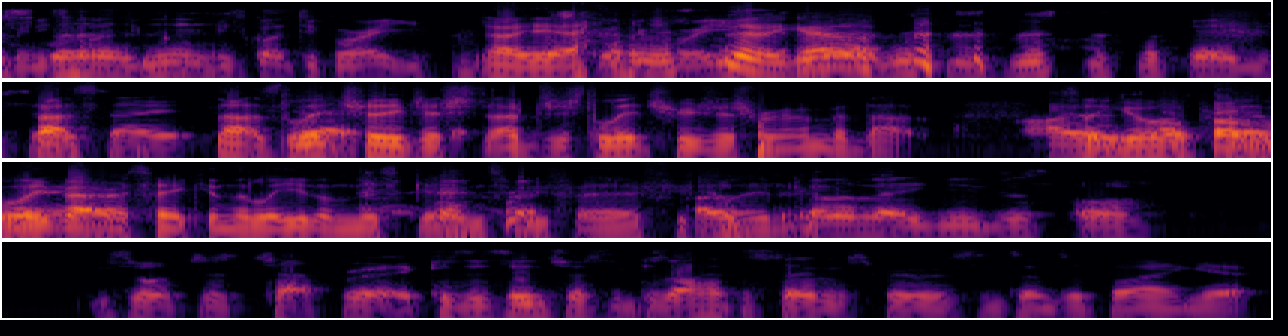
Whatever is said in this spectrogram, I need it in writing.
I mean, he's got, a degree, he's got a degree. Oh yeah, Got degree. there we go. Yeah, this is this is the thing. So, That's- so That's yeah. literally just I just literally just remembered that. I So you're probably better at taking the lead on this game. To be fair, if you I played it. I'm kind of letting you just sort of, sort of just chat through it because it's interesting because I had the same experience in terms of buying it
